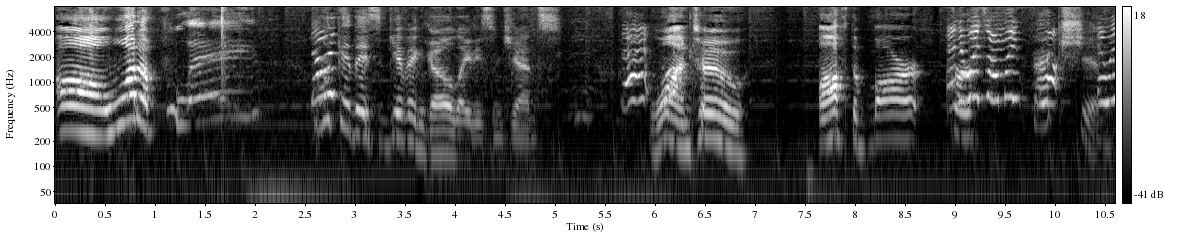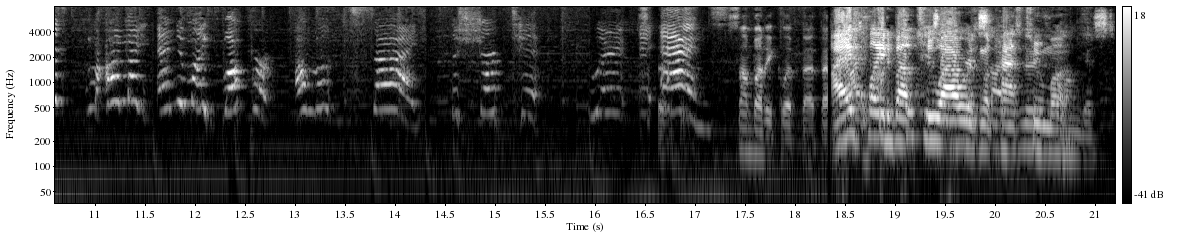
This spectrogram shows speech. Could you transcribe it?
Oh, what a play! Look at this give and go, ladies and gents. One, two, off the bar. and it was on my foot. Perfection. It was Somebody clip that. that I've played about two hours in the past two months. longest.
